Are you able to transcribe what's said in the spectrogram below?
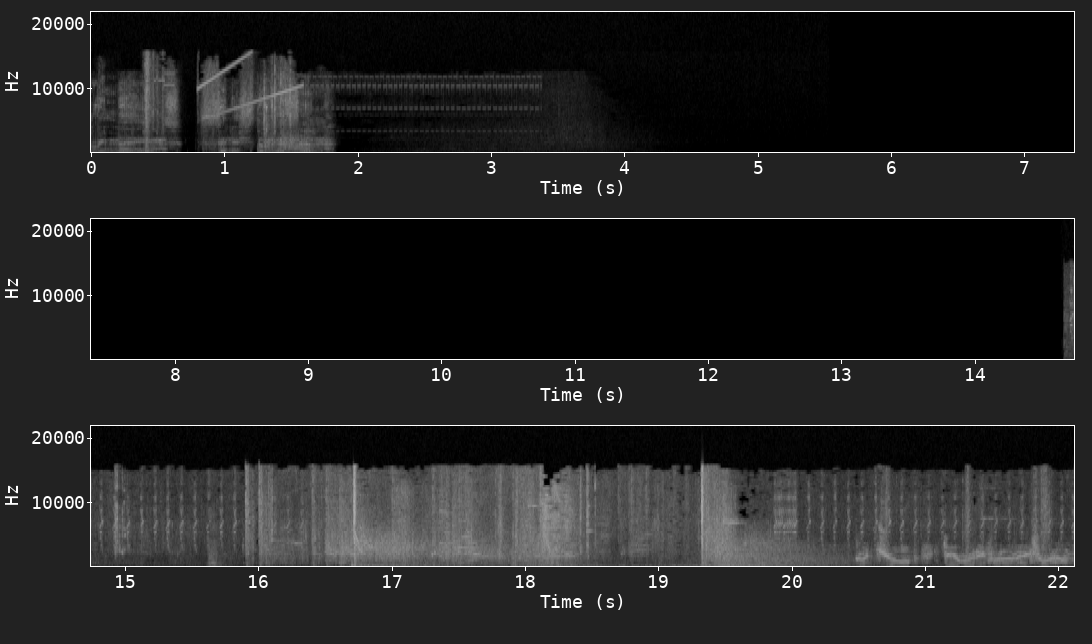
remains. Finish the mission. Good job. Get ready for the next round.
